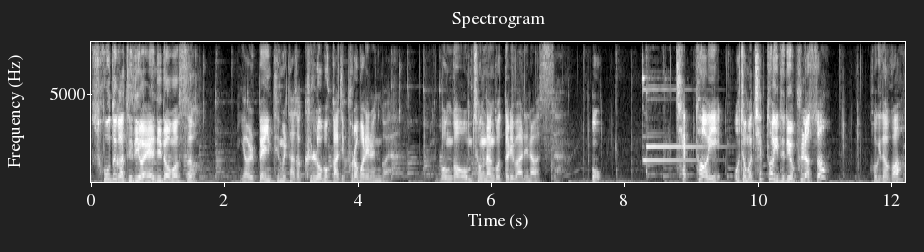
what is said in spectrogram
소드가 드디어 애니 넘었어 10배인 틈을 타서 클로버까지 풀어버리는 거야 뭔가 엄청난 것들이 많이 나왔어 오? 챕터 2? 어 잠깐만 챕터 2 드디어 풀렸어? 거기다가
